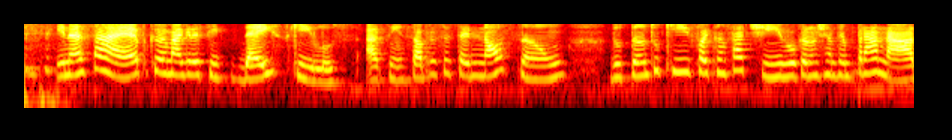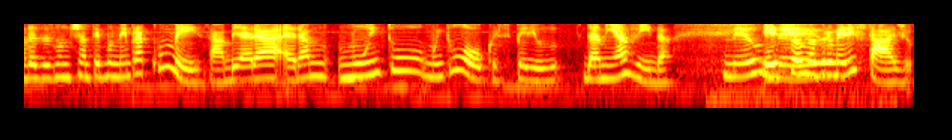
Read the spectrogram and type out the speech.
e nessa época eu emagreci 10 quilos. Assim, só pra vocês terem noção do tanto que foi cansativo, que eu não tinha tempo para nada, às vezes eu não tinha tempo nem para comer, sabe? Era, era muito, muito louco esse período da minha vida. Meu esse Deus. Esse foi o meu primeiro estágio.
